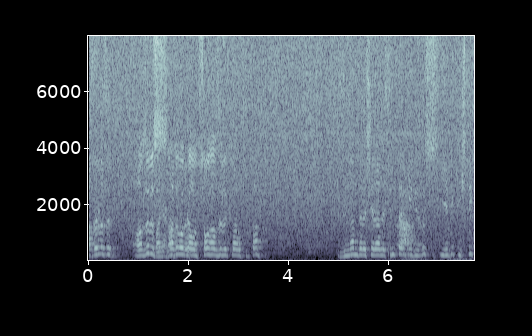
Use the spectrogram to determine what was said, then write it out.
Hazır mısın? Hazırız. Hadi bakalım son hazırlıklar Sultan. Zindan Şelalesi'ni terk ediyoruz. Yedik içtik.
